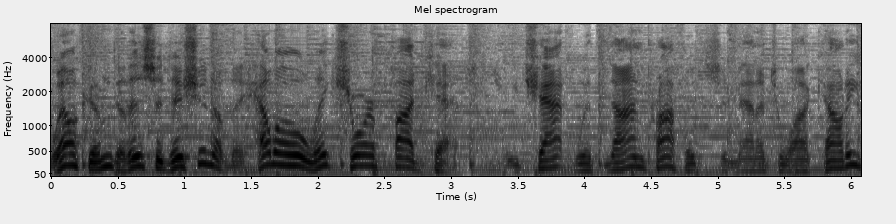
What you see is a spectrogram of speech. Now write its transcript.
Welcome to this edition of the Hello Lakeshore podcast. We chat with nonprofits in Manitowoc County,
